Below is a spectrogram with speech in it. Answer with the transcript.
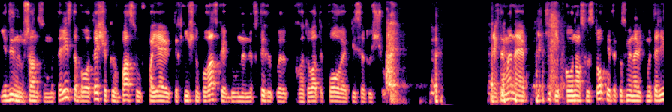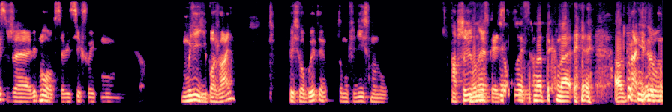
єдиним шансом металіста було те, що Кривбасу впаяють технічну поразку, якби вони не встигли приготувати поле після дощу. Як на мене, як тільки пролунав свисток, я так розумію, навіть металіст вже відмовився від всіх своїх мрій і бажань щось робити, тому що дійсно, ну, абсолютно Вони сподівалися на техна, Так, технічно і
